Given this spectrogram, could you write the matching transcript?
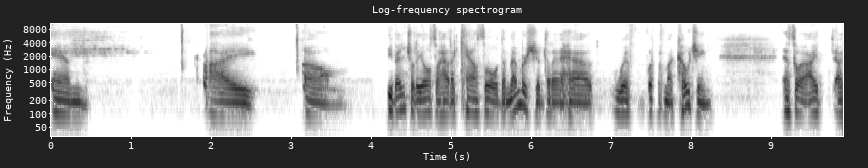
And I, um, eventually also had to cancel the membership that I had with with my coaching. And so I, I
